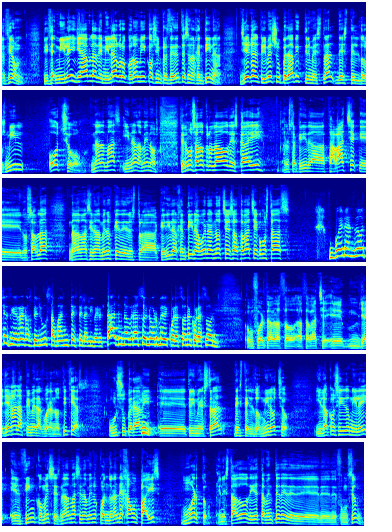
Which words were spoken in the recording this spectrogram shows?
Atención, dice, mi ley ya habla de milagro económico sin precedentes en Argentina. Llega el primer superávit trimestral desde el 2008, nada más y nada menos. Tenemos al otro lado de Sky a nuestra querida Zabache, que nos habla nada más y nada menos que de nuestra querida Argentina. Buenas noches, Zabache, ¿cómo estás? Buenas noches, guerreros de luz, amantes de la libertad. Un abrazo enorme de corazón a corazón. Un fuerte abrazo a Zabache. Eh, ya llegan las primeras buenas noticias. Un superávit eh, trimestral desde el 2008 y lo ha conseguido Milei en cinco meses, nada más y nada menos, cuando le han dejado un país muerto, en estado directamente de función.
